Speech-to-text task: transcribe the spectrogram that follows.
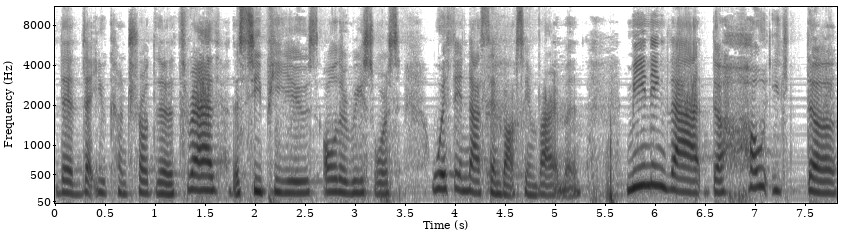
that, that you control the thread, the CPUs, all the resource within that sandbox environment. Meaning that the whole, the,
